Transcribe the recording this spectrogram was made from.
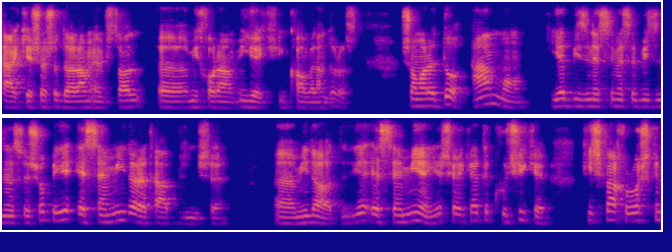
ترکشاشو دارم امسال می‌خورم. این یک این کاملا درست. شماره دو اما یه بیزنسی مثل بیزنس شو به یه SME داره تبدیل میشه. می‌داد یه اسمیه یه شرکت کوچیکه. هیچ وقت رشد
